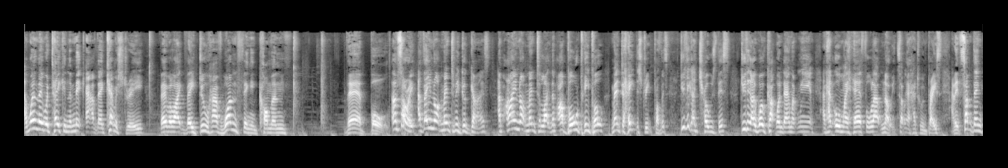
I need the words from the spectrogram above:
And when they were taking the mick out of their chemistry, they were like, they do have one thing in common. They're bald. I'm sorry, are they not meant to be good guys? Am I not meant to like them? Are bald people meant to hate the Street Profits? Do you think I chose this? Do you think I woke up one day and went Meh, and had all my hair fall out? No, it's something I had to embrace, and it's something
